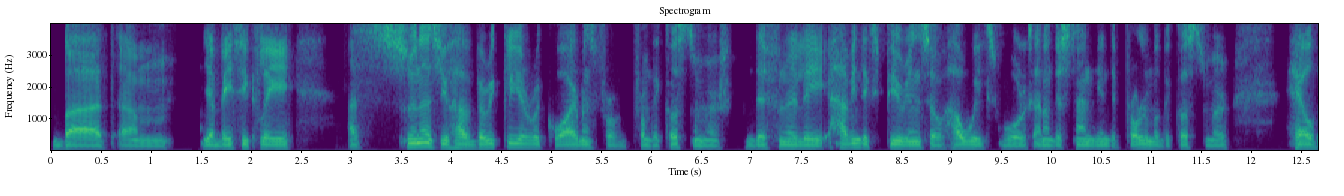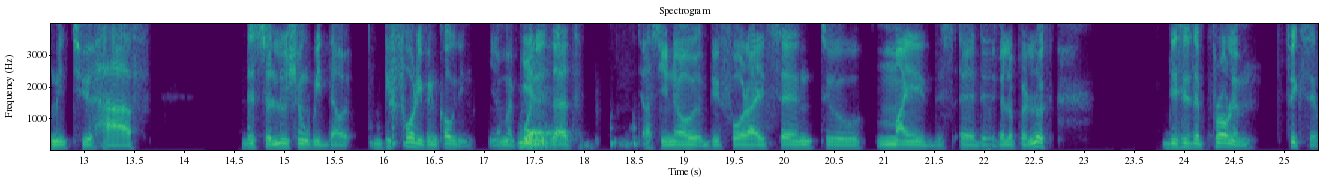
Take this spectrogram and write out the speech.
But um, yeah, basically, as soon as you have very clear requirements from from the customer, definitely having the experience of how Wix works and understanding the problem of the customer help me to have the solution without before even coding. You know, my point yeah. is that, as you know, before I send to my this, uh, developer, look, this is the problem fix it.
